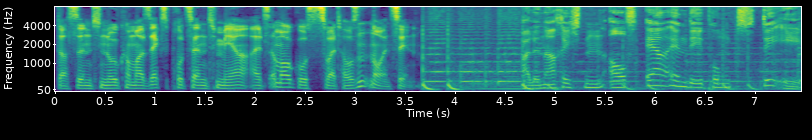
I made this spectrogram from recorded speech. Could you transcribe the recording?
Das sind 0,6 Prozent mehr als im August 2019. Alle Nachrichten auf rnd.de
